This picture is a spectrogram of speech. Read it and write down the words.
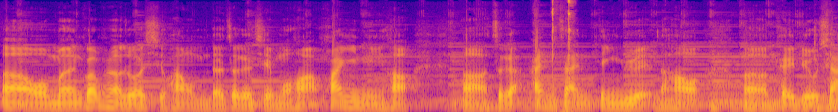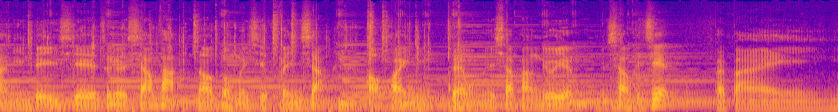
呃，我们观众朋友如果喜欢我们的这个节目的话，欢迎您哈啊这个按赞订阅，然后呃可以留下您的一些这个想法，然后跟我们一起分享。好，欢迎您在我们下方留言。我们下回见，拜拜。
